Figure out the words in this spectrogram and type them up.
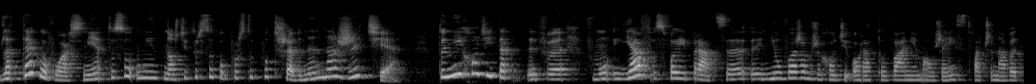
Dlatego właśnie to są umiejętności, które są po prostu potrzebne na życie. To nie chodzi tak, w, w, ja w swojej pracy y, nie uważam, że chodzi o ratowanie małżeństwa, czy nawet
